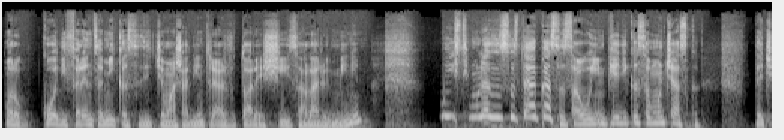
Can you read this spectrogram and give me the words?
mă rog, cu o diferență mică, să zicem așa, dintre ajutoare și salariu minim, îi stimulează să stea acasă sau îi împiedică să muncească. Deci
